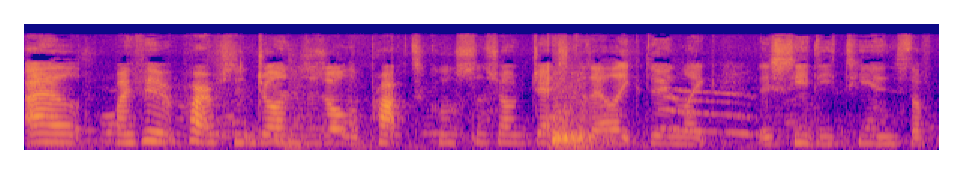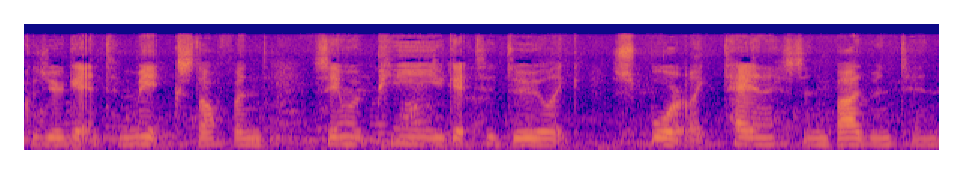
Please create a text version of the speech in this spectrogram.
I, my favourite part of St John's is all the practical subjects because I like doing like the CDT and stuff because you're getting to make stuff and same with PE you get to do like sport like tennis and badminton.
